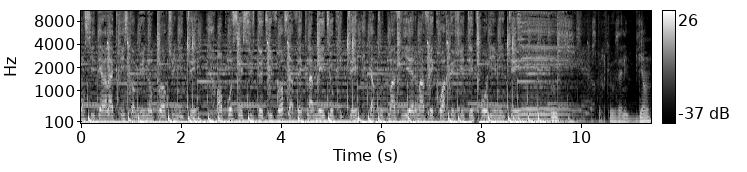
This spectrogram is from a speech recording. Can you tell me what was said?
considère la crise comme une opportunité. En processus de divorce avec la médiocrité. Car toute ma vie, elle m'a fait croire que j'étais trop limité. J'espère que vous allez bien.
